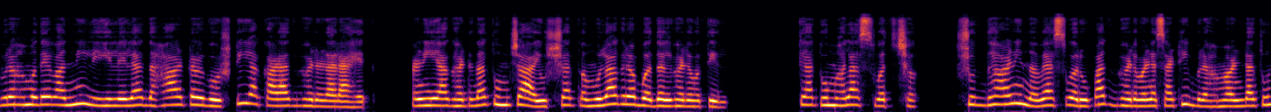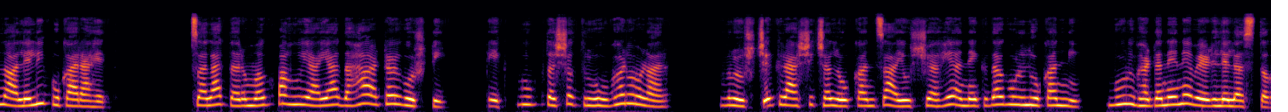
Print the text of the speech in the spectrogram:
ब्रह्मदेवांनी लिहिलेल्या दहा अटळ गोष्टी या काळात घडणार आहेत आणि या घटना तुमच्या आयुष्यात अमूलाग्र बदल घडवतील. त्या तुम्हाला स्वच्छ शुद्ध आणि नव्या स्वरूपात घडवण्यासाठी ब्रह्मांडातून आलेली पुकार आहेत. चला तर मग पाहूया या दहा अटळ गोष्टी. एक गुप्त शत्रू उघड होणार. वृश्चिक राशीच्या लोकांचं आयुष्य हे अनेकदा गुळ लोकांनी गुळ घटनेने वेढलेलं असतं.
